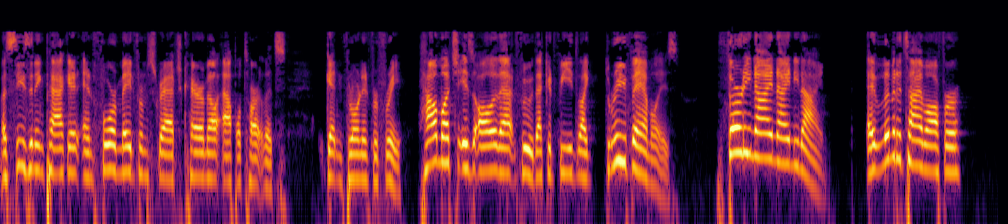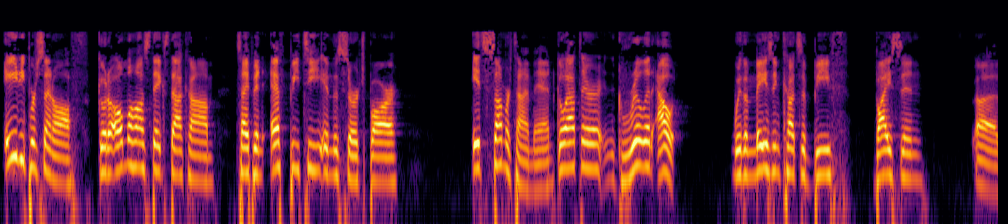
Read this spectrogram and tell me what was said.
a seasoning packet, and four made from scratch caramel apple tartlets getting thrown in for free. How much is all of that food? That could feed like three families. Thirty-nine ninety-nine. A limited time offer, 80% off. Go to omahasteaks.com, type in FBT in the search bar. It's summertime, man. Go out there and grill it out with amazing cuts of beef, bison, uh,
